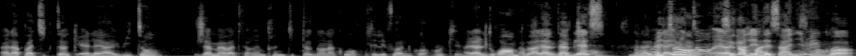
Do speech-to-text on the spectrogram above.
elle a pas TikTok, elle est à 8 ans. Jamais elle va te faire une trend TikTok dans la cour, téléphone quoi. Ok. Elle a le droit un peu à la tablette. ans, Elle a normal. Elle a Huit 8 ans, elle regarde les dessins animés quoi.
